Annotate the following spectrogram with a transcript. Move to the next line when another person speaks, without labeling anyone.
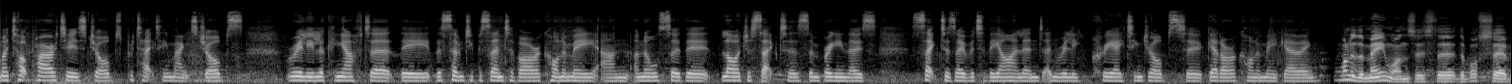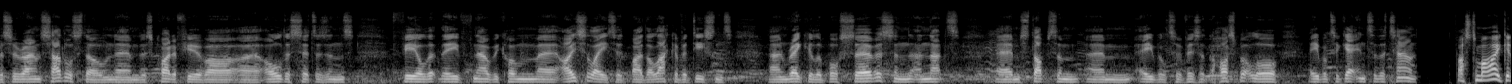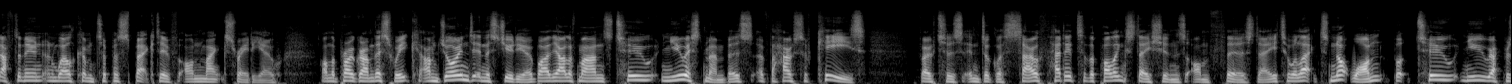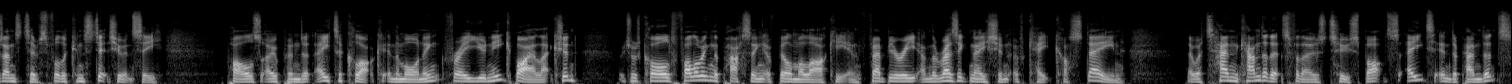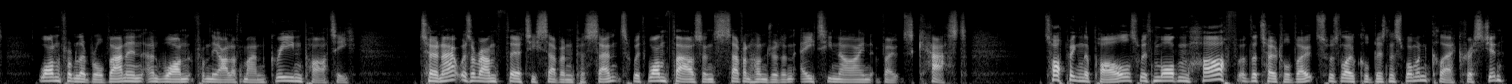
My top priority is jobs, protecting Manx jobs, really looking after the, the 70% of our economy and, and also the larger sectors and bringing those sectors over to the island and really creating jobs to get our economy going.
One of the main ones is the, the bus service around Saddlestone. Um, there's quite a few of our uh, older citizens feel that they've now become uh, isolated by the lack of a decent and regular bus service, and, and that um, stops them um, able to visit the hospital or able to get into the town.
Fastyr good afternoon and welcome to Perspective on Manx Radio. On the programme this week, I'm joined in the studio by the Isle of Man's two newest members of the House of Keys. Voters in Douglas South headed to the polling stations on Thursday to elect not one, but two new representatives for the constituency. Polls opened at 8 o'clock in the morning for a unique by election, which was called following the passing of Bill Malarkey in February and the resignation of Kate Costain. There were 10 candidates for those two spots, eight independents, one from Liberal Vannin and one from the Isle of Man Green Party. Turnout was around 37%, with 1,789 votes cast. Topping the polls with more than half of the total votes was local businesswoman Claire Christian,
